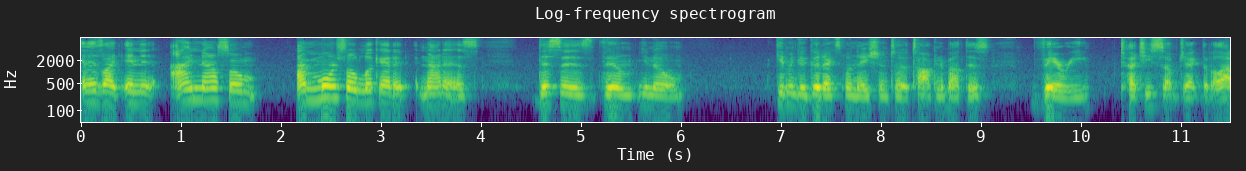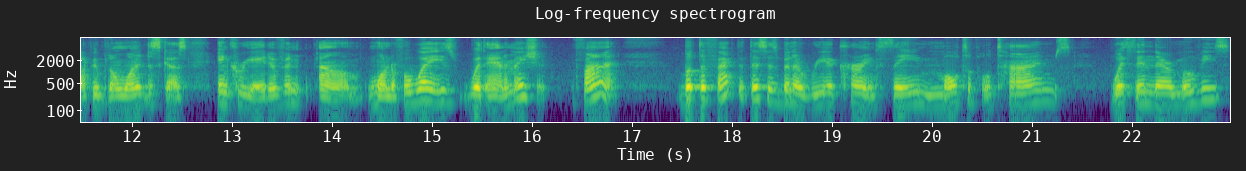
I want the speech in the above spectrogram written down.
And it's like, and it, I now so, I more so look at it not as this is them, you know, giving a good explanation to talking about this very touchy subject that a lot of people don't want to discuss in creative and um, wonderful ways with animation. Fine. But the fact that this has been a reoccurring theme multiple times within their movies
